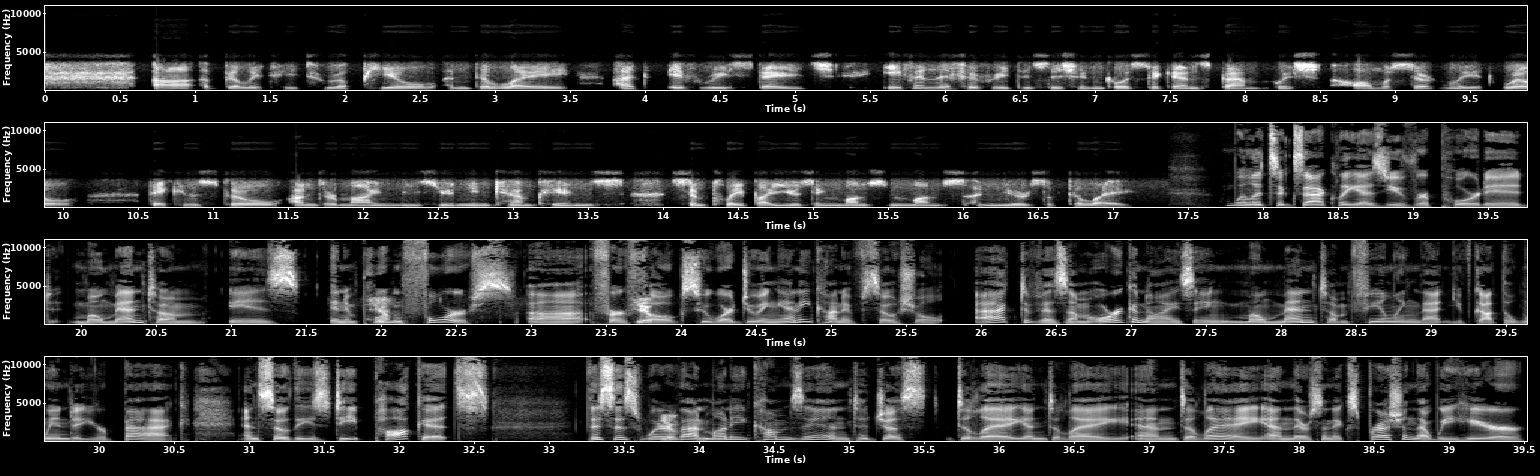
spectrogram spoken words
uh, ability to appeal and delay at every stage, even if every decision goes against them, which almost certainly it will, they can still undermine these union campaigns simply by using months and months and years of delay. Well, it's exactly as you've reported. Momentum is an important yep. force uh, for yep. folks who are doing any kind of social activism, organizing, momentum, feeling that you've got the wind at your back. And so these deep pockets, this is where yep. that money comes in to just delay and delay and delay. And there's an expression that we hear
